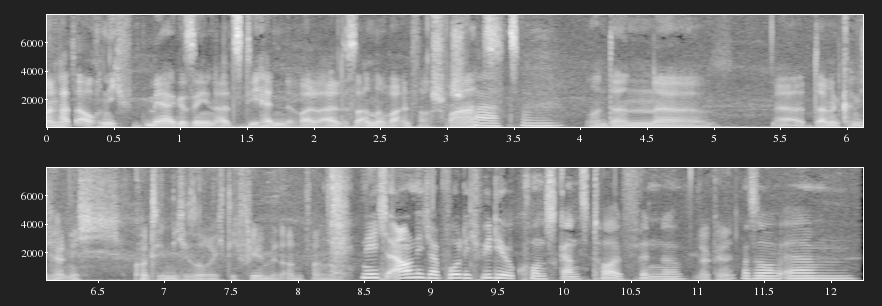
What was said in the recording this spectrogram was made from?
man hat auch nicht mehr gesehen als die Hände, weil alles andere war einfach schwarz. Schwarz. mhm. Und dann, äh, ja, damit kann ich halt nicht, konnte ich nicht so richtig viel mit anfangen. Nee, ich auch nicht, obwohl ich Videokunst ganz toll finde. Okay. Also, ähm,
